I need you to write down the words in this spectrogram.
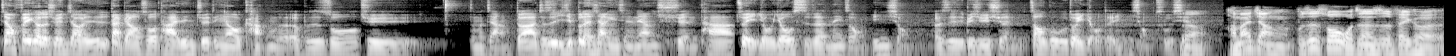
这样，Faker 的选角也是代表说他已经决定要扛了，而不是说去。怎么讲？对啊，就是已经不能像以前那样选他最有优势的那种英雄，而是必须选照顾队友的英雄出现。啊，坦白讲，不是说我真的是 Faker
